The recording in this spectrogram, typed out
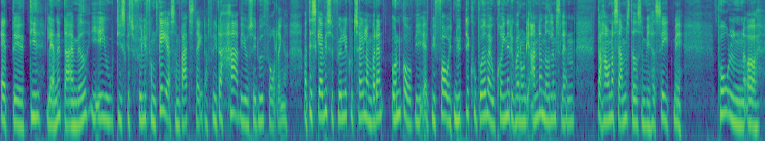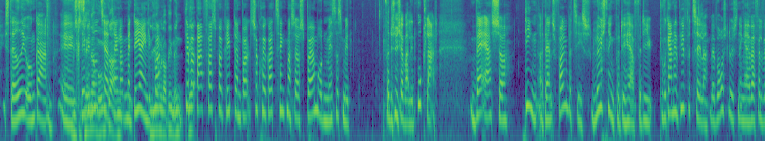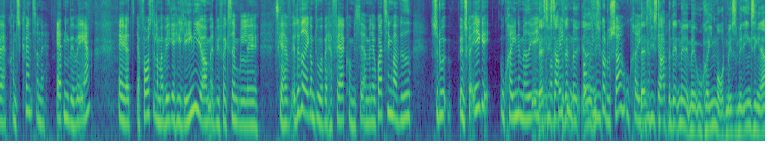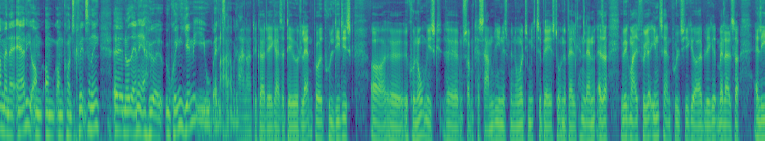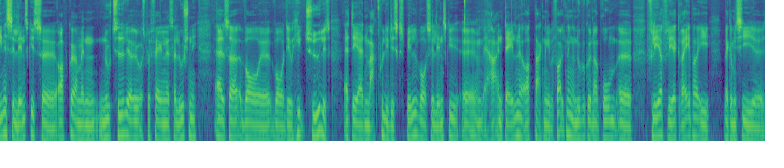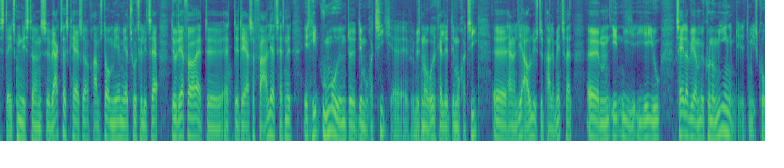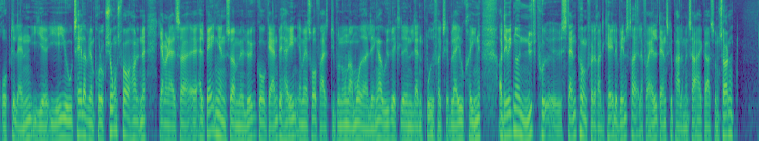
at øh, de lande, der er med i EU, de skal selvfølgelig fungere som retsstater, fordi der har vi jo set udfordringer. Og det skal vi selvfølgelig kunne tale om. Hvordan undgår vi, at vi får et nyt? Det kunne både være Ukraine, det kunne være nogle af de andre medlemslande, der havner samme sted, som vi har set med Polen og stadig Ungarn. Øh, vi skal det er vi nødt til at tale om, men det er egentlig godt. Op, men det var bare først for at gribe den bold. Så kunne jeg godt tænke mig så at spørge Morten Messerschmidt, for det synes jeg var lidt uklart. Hvad er så din og Dansk Folkepartis løsning på det her? Fordi du vil gerne have, at vi fortæller, hvad vores løsning er, i hvert fald hvad konsekvenserne af den vil være. Øh, jeg forestiller mig, at vi ikke er helt enige om, at vi for eksempel øh, skal have, eller det ved jeg ikke, om du vil have færre kommissærer, men jeg kunne godt tænke mig at vide, så du ønsker ikke Ukraine med i EU. Lad os lige starte med den med, hvor ønsker du så Ukraine? Lad os lige starte ja. med den med, med Ukraine, Morten Messersmith. En ting er, at man er ærlig om, om, om konsekvenserne. Ikke? Øh, noget andet er, at høre Ukraine hjemme i EU. Hvad er dit svar på det? Nej, nej, det gør det ikke. Altså, det er jo et land, både politisk og øh, økonomisk, øh, som kan sammenlignes med nogle af de mest tilbagestående Balkanlande. Altså, jeg ved ikke meget, I følger intern politik i øjeblikket, men altså, alene Zelenskis øh, opgør med den nu tidligere øverstbefalende Salushny, altså, hvor, øh, hvor det er jo helt tydeligt, at det er et magtpolitisk spil, hvor Zelensky øh, øh, har en dalende opbakning i befolkningen, og nu begynder at bruge øh, flere og flere greber i, hvad kan man sige, øh, statsministerens øh, værktøjskasse og fremstår mere og mere totalitær. Det er jo derfor, at, øh, at det er så farligt at tage sådan et, et helt umodent øh, demokrati, øh, hvis man overhovedet kan kalde det et demokrati. Øh, han har lige aflyst et parlamentsvalg øh, ind i, i EU. Taler vi om økonomien, jamen det er de mest korrupte lande i, øh, i EU. Taler vi om produktionsforholdene, jamen altså øh, Albanien, som Lykkegaard gerne vil have ind, jamen jeg tror faktisk, de på nogle områder er længere udviklet end landbruget for eksempel er i Ukraine. Og det er jo ikke noget nyt standpunkt for det radikale venstre eller for alle danske parlamentarikere som sådan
